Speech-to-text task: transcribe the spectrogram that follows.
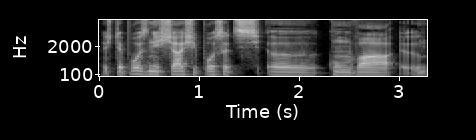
deci te poți nișa și poți să-ți uh, cumva uh,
